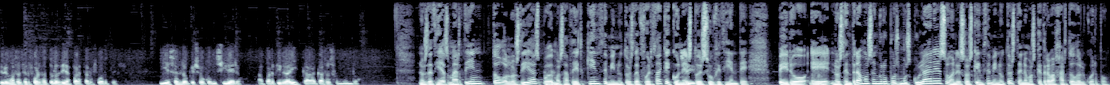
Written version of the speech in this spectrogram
debemos hacer fuerza todos los días para estar fuertes. Y eso es lo que yo considero. A partir de ahí, cada caso es un mundo. Nos decías, Martín, todos los días podemos hacer 15 minutos de fuerza, que con esto es suficiente. Pero, eh, ¿nos centramos en grupos musculares o en esos 15 minutos tenemos que trabajar todo el cuerpo?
